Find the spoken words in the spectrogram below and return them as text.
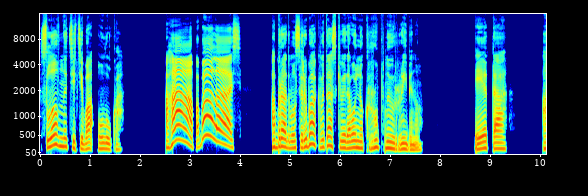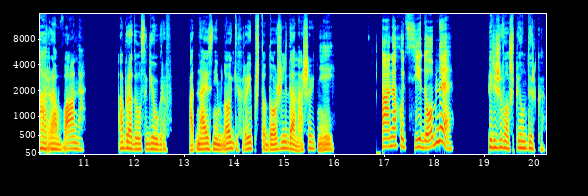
словно тетива у лука. «Ага, попалась!» — обрадовался рыбак, вытаскивая довольно крупную рыбину. «Это аравана», — обрадовался географ. «Одна из немногих рыб, что дожили до наших дней». «А она хоть съедобная?» — переживал шпион Дырка.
